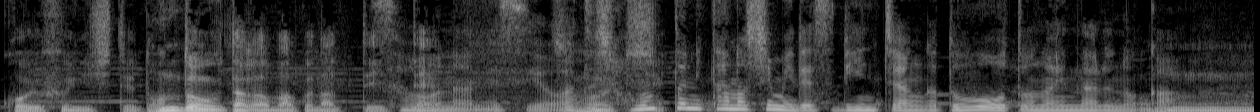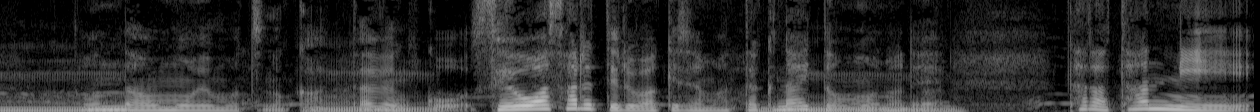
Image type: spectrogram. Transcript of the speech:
こういう風にしてどんどん歌が上手くなっていってそうなんですよ。私本当に楽しみです。りんちゃんがどう大人になるのか、どんな思いを持つのか。多分こう背負わされてるわけじゃ全くないと思うのでただ単に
